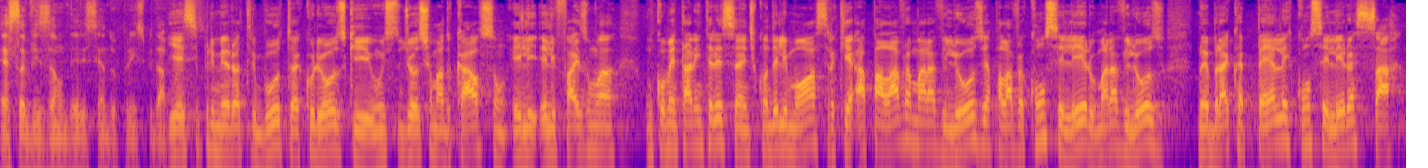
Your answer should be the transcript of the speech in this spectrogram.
essa visão dele sendo o príncipe da paz. E esse primeiro atributo, é curioso que um estudioso chamado Carlson, ele, ele faz uma, um comentário interessante, quando ele mostra que a palavra maravilhoso e a palavra conselheiro, maravilhoso, no hebraico é peler, conselheiro é sar.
